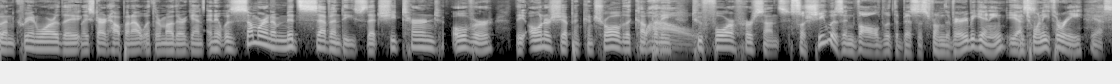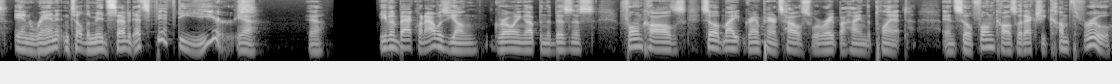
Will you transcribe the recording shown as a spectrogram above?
II and Korean War, they they started helping out with their mother again. And it was somewhere in the mid 70s that she turned over the ownership and control of the company Wow. to four of her sons. So she was involved with the business from the very beginning Yes. in 23 Yes. and ran it until the mid 70s. That's 50 years. Yeah. Yeah. Even back when I was young, growing up in the business, phone calls. So at my grandparents' house were right behind the plant. And so phone calls would actually come through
